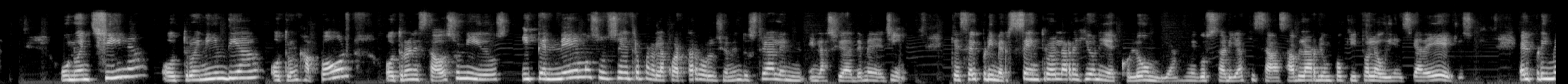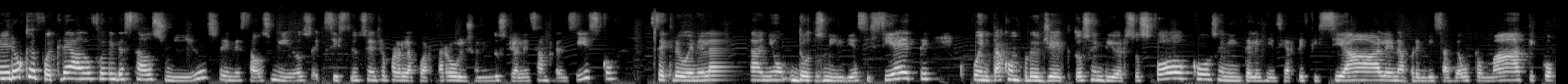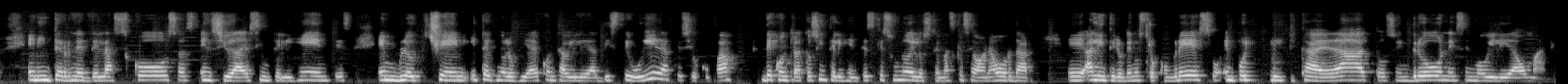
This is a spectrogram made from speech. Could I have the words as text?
Uno en China, otro en India, otro en Japón, otro en Estados Unidos y tenemos un centro para la cuarta revolución industrial en, en, la ciudad de Medellín, que es el primer centro de la región y de Colombia. Me gustaría quizás hablarle un poquito a la audiencia de ellos. El primero que fue creado fue el de Estados Unidos. En Estados Unidos existe un centro para la cuarta revolución industrial en San Francisco. Se creó en el año 2017 cuenta con proyectos en diversos focos, en inteligencia artificial, en aprendizaje automático, en Internet de las Cosas, en ciudades inteligentes, en blockchain y tecnología de contabilidad distribuida que se ocupa de contratos inteligentes, que es uno de los temas que se van a abordar eh, al interior de nuestro Congreso, en política de datos, en drones, en movilidad humana.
